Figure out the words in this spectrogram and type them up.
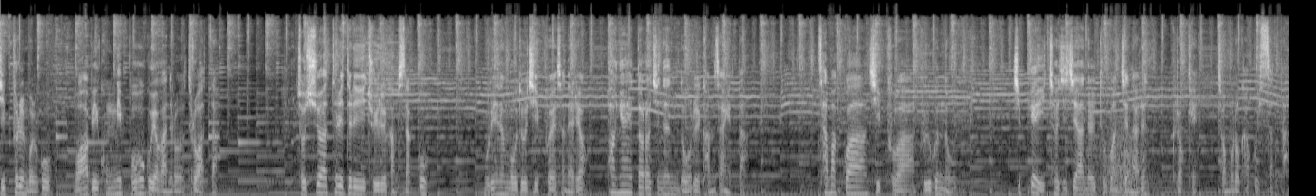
지프를 몰고 모하비 국립보호구역 안으로 들어왔다. 조슈아 트리들이 주위를 감쌌고 우리는 모두 지프에서 내려 황야에 떨어지는 노을을 감상했다. 사막과 지프와 붉은 노을. 쉽게 잊혀지지 않을 두 번째 날은 그렇게 저물어 가고 있었다.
